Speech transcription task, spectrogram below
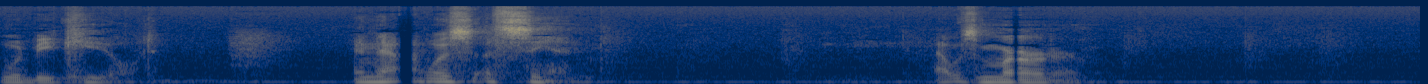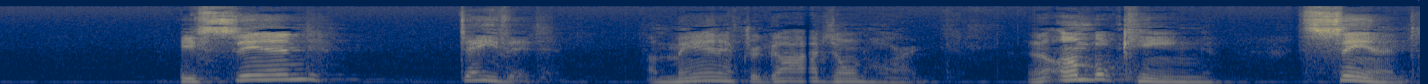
would be killed. And that was a sin. That was murder. He sinned David, a man after God's own heart, an humble king, sinned,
